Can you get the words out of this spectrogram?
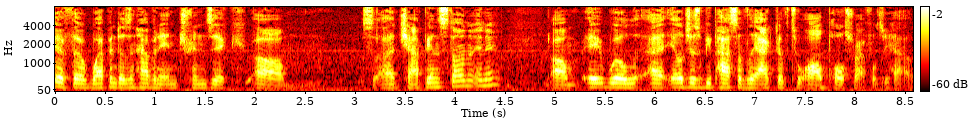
if the weapon doesn't have an intrinsic um, uh, champion stun in it, um, it will uh, it'll just be passively active to all pulse rifles you have.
